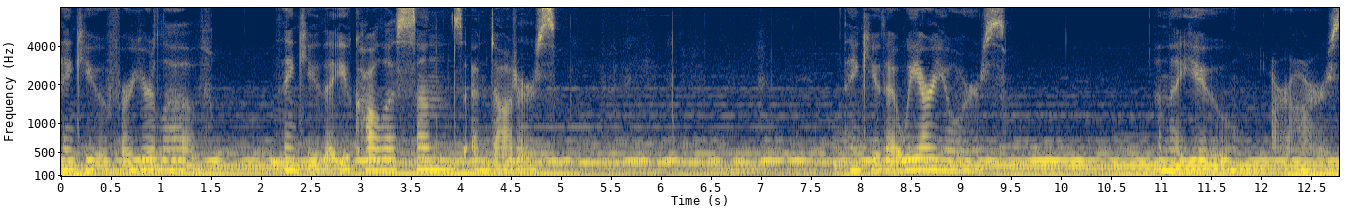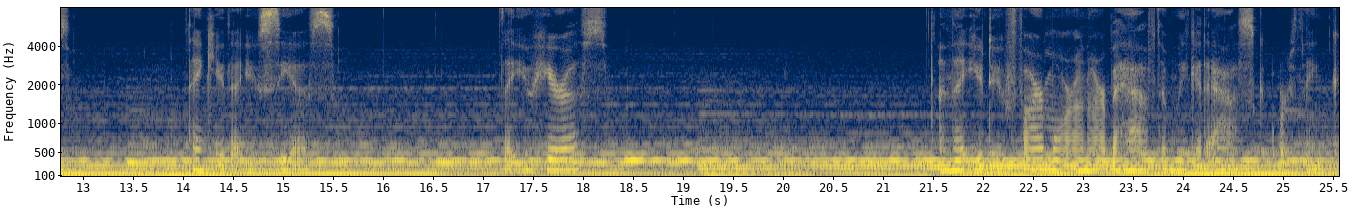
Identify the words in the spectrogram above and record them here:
Thank you for your love. Thank you that you call us sons and daughters. Thank you that we are yours and that you are ours. Thank you that you see us, that you hear us, and that you do far more on our behalf than we could ask or think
